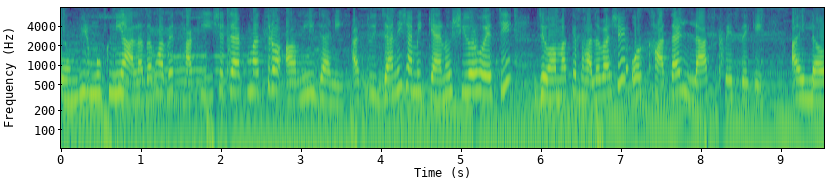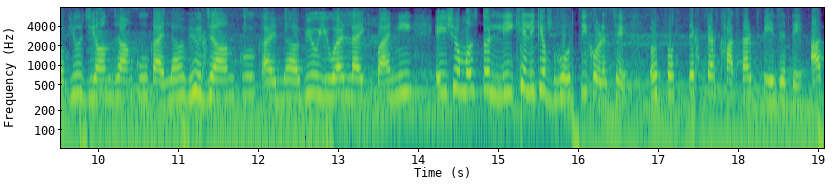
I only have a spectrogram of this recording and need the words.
গম্ভীর মুখ নিয়ে আলাদাভাবে থাকি, সেটা একমাত্র আমিই জানি। আর তুই জানিস আমি কেন শিওর হয়েছি যে ও আমাকে ভালোবাসে? ওর খাতার লাস্ট পেজ দেখে। I love you Jeon Jungkook I love you Jungkook I love you you are like bunny এই সমস্ত লিখে লিখে ভর্তি করেছে ওর প্রত্যেকটা খাতার পেজেতে। আজ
